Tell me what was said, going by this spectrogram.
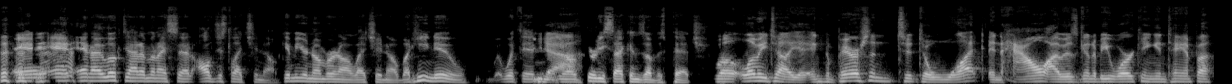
And, and and I looked at him and I said, "I'll just let you know. Give me your number and I'll let you know." But he knew within you know 30 seconds of his pitch. Well, let me tell you, in comparison to, to what and how I was going to be working in Tampa,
